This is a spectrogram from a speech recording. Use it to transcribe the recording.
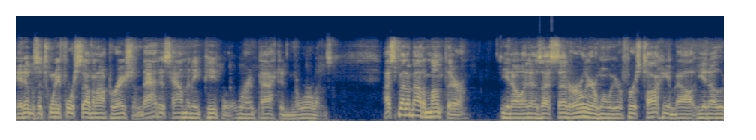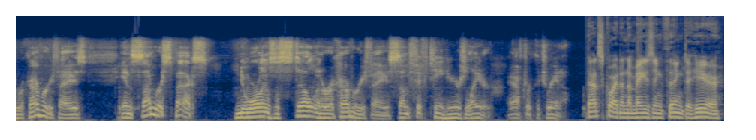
and it was a 24 7 operation. That is how many people were impacted in New Orleans. I spent about a month there, you know, and as I said earlier when we were first talking about, you know, the recovery phase, in some respects, New Orleans is still in a recovery phase some 15 years later after Katrina. That's quite an amazing thing to hear.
